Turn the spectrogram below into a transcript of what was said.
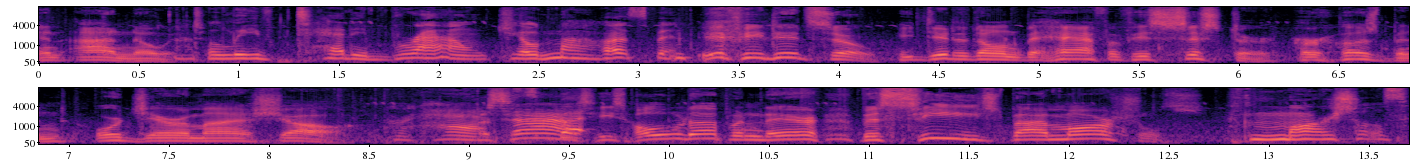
and I know I it. believe Teddy Brown killed my husband. If he did so, he did it on behalf of his sister, her husband, or Jeremiah Shaw. Perhaps, Besides, but he's holed up in there, besieged by marshals. marshals.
